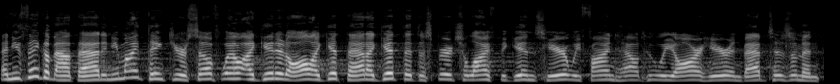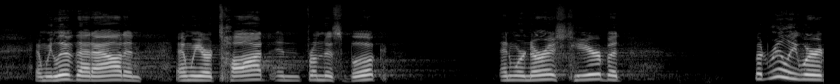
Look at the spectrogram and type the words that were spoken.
And you think about that, and you might think to yourself, well, I get it all. I get that. I get that the spiritual life begins here. We find out who we are here in baptism, and, and we live that out, and, and we are taught in, from this book, and we're nourished here. But, but really, we're,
